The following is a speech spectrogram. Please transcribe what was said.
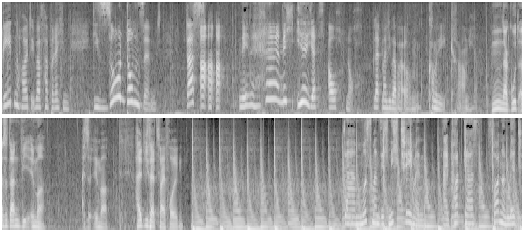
reden heute über Verbrechen, die so dumm sind, dass... Ah, ah, ah. Nee, nee, nicht ihr jetzt auch noch. Bleibt mal lieber bei eurem Comedy-Kram hier. Hm, na gut, also dann wie immer. Also immer. Halt wie seit zwei Folgen. Da muss man sich nicht schämen. Ein Podcast von und mit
